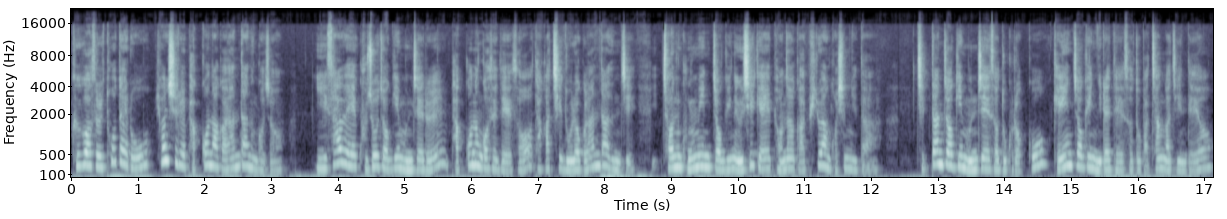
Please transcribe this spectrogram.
그것을 토대로 현실을 바꿔나가야 한다는 거죠. 이 사회의 구조적인 문제를 바꾸는 것에 대해서 다 같이 노력을 한다든지 전 국민적인 의식의 변화가 필요한 것입니다. 집단적인 문제에서도 그렇고 개인적인 일에 대해서도 마찬가지인데요.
